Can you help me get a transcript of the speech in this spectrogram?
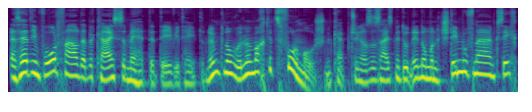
Es hat im Vorfeld eben geheißen, man hätte David Hater nicht mehr genommen, weil man macht jetzt Full Motion Capturing. Also das heisst, man tut nicht nur eine Stimme aufnehmen im Gesicht,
